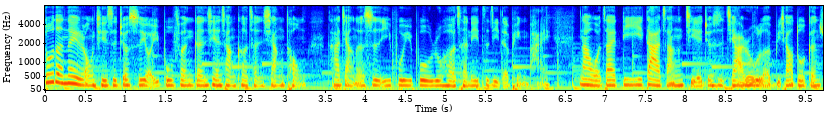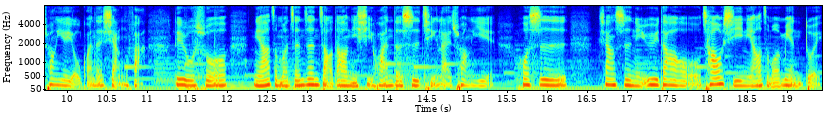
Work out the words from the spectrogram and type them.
书的内容其实就是有一部分跟线上课程相同，它讲的是一步一步如何成立自己的品牌。那我在第一大章节就是加入了比较多跟创业有关的想法，例如说你要怎么真正找到你喜欢的事情来创业，或是像是你遇到抄袭你要怎么面对，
